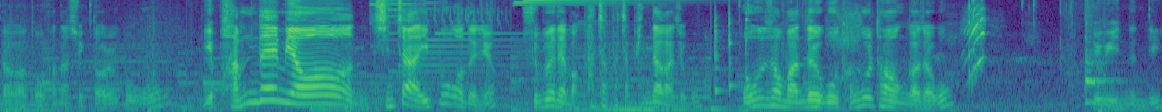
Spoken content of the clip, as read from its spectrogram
여기다가 또 하나씩 떨구고. 이게 밤 되면 진짜 이쁘거든요? 주변에 막 반짝반짝 빛나가지고. 보온성 만들고 동굴타운 가자고? 여기 있는디?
